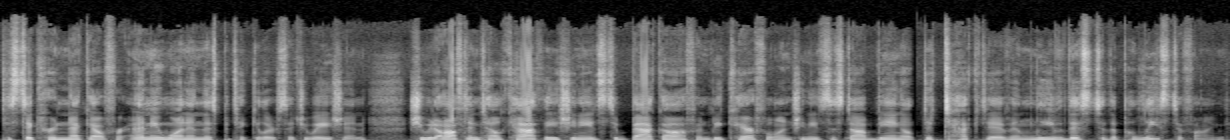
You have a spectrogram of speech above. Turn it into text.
to stick her neck out for anyone in this particular situation. She would often tell Kathy she needs to back off and be careful and she needs to stop being a detective and leave this to the police to find.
